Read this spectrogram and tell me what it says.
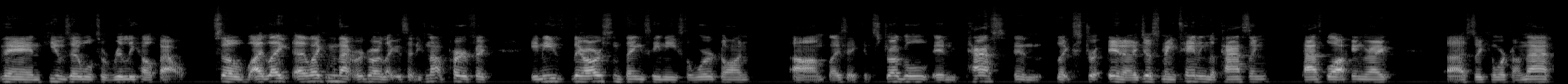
then he was able to really help out. So I like I like him in that regard. Like I said, he's not perfect. He needs there are some things he needs to work on. Um, like I say, can struggle in pass in like you know just maintaining the passing, pass blocking, right? Uh, so he can work on that.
